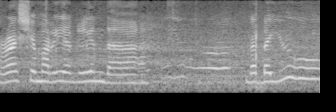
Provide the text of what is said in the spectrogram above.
Russia Maria Glinda. Bye-bye you.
